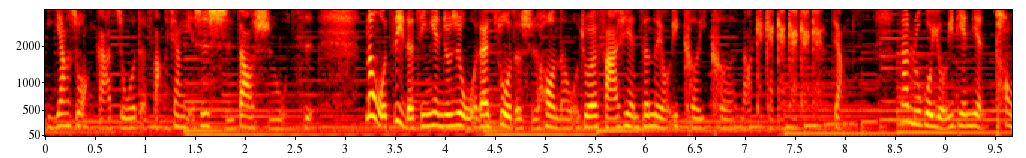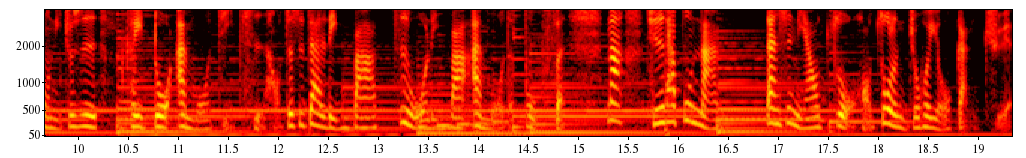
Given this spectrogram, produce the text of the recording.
一样是往嘎吱窝的方向，也是十到十五次。那我自己的经验就是，我在做的时候呢，我就会发现真的有一颗一颗，然后咔咔咔咔咔咔这样子。那如果有一点点痛，你就是可以多按摩几次，好，这是在淋巴自我淋巴按摩的部分。那其实它不难，但是你要做，哈，做了你就会有感觉。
